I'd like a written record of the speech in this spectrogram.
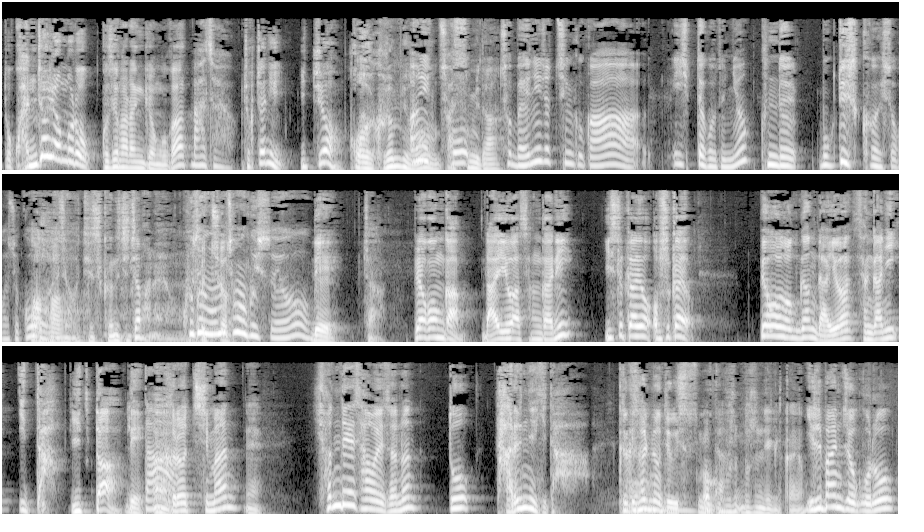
또 관절염으로 고생하는 경우가 맞아요. 적잖이 있죠? 어, 그럼요. 아니, 저, 맞습니다. 저 매니저 친구가 20대거든요? 근데 목 디스크가 있어가지고. 어허. 맞아. 디스크는 진짜 많아요. 고생 그렇죠. 엄청 하고 있어요. 네. 자, 뼈 건강, 나이와 상관이 있을까요? 없을까요? 뼈 건강 나이와 상관이 있다. 있다. 네. 있다. 그렇지만 네. 현대 사회에서는 또 다른 얘기다. 그렇게 설명되고 어, 있었습니다. 그 무슨, 무슨 얘기일까요? 일반적으로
